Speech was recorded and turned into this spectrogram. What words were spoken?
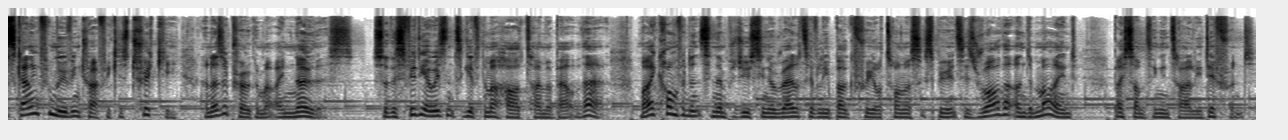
But scanning for moving traffic is tricky, and as a programmer I know this. So this video isn't to give them a hard time about that. My confidence in them producing a relatively bug-free autonomous experience is rather undermined by something entirely different.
